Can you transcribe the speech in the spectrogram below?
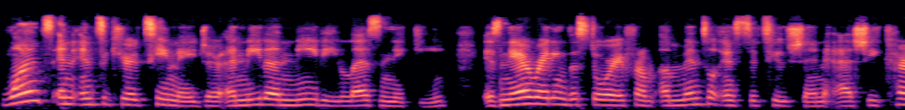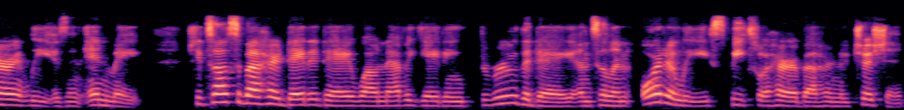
once an insecure teenager, Anita Needy Lesnicki is narrating the story from a mental institution as she currently is an inmate. She talks about her day to day while navigating through the day until an orderly speaks with her about her nutrition.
